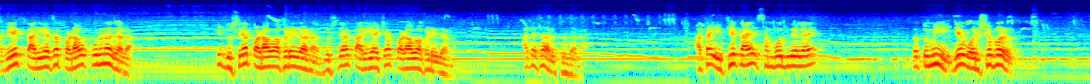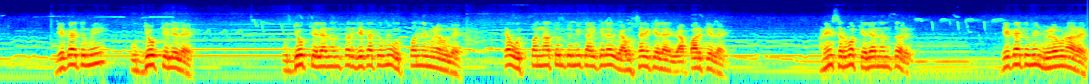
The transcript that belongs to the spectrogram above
म्हणजे एक कार्याचा पडाव पूर्ण झाला की दुसऱ्या पडावाकडे जाणं दुसऱ्या कार्याच्या पडावाकडे जाणं. हा त्याचा अर्थ झाला. आता इथे काय संबोधलेलं आहे? तर तुम्ही जे वर्षभर जे काय तुम्ही उद्योग केलेला आहे उद्योग केल्यानंतर जे काय तुम्ही उत्पन्न मिळवलं आहे त्या उत्पन्नातून तुम्ही काय केलं व्यवसाय केला आहे व्यापार केला आहे आणि हे सर्व केल्यानंतर जे काय तुम्ही मिळवणार आहेत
